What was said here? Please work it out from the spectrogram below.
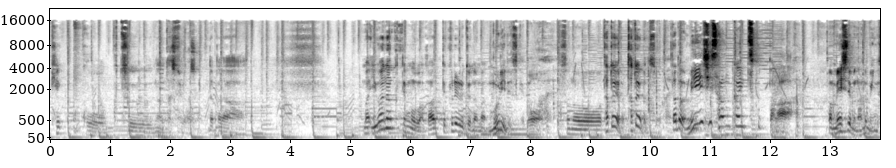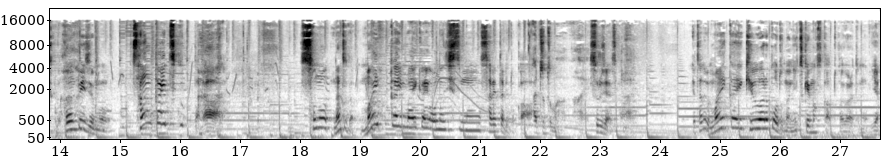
結構苦痛なんですよ。確だから、まあ、言わなくても分かってくれるというのはまあ無理ですけど、はい。その例えば例えばですよ、はい。例えば名刺3回作ったら、まあ、名刺でも何でもいいんですけどホームページでも3回作ったらそのなんていうんだろう毎回毎回同じ質問されたりとかあちょっとまあはい。するじゃないですか、い。や例えば毎回 QR コード何つけますかとか言われてもいや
